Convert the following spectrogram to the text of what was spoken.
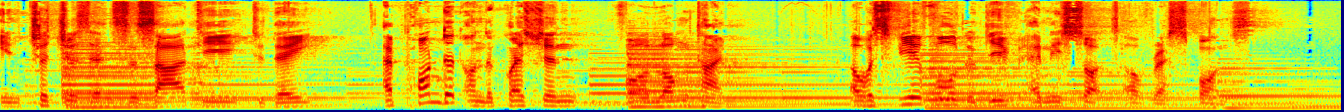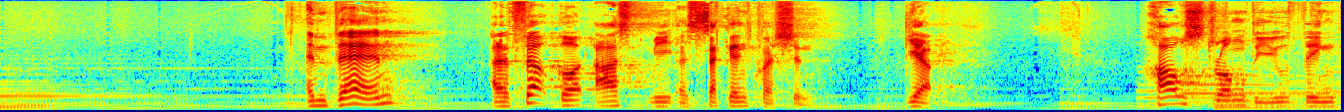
in churches and society today. I pondered on the question for a long time. I was fearful to give any sort of response. And then I felt God asked me a second question. Yeah. How strong do you think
